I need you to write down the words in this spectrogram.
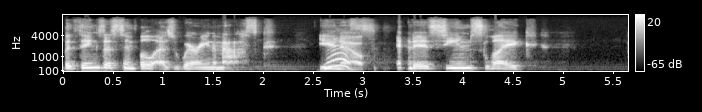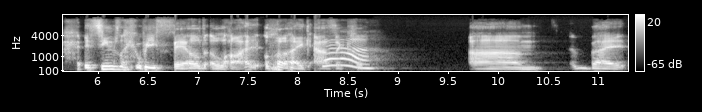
but things as simple as wearing a mask, you Yes. know? And it seems like, it seems like we failed a lot, like as a culture um but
